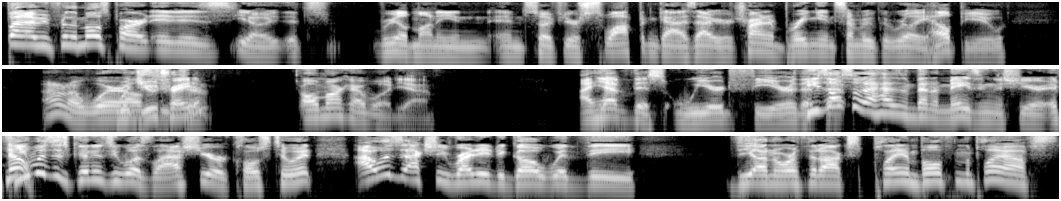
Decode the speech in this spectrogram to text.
But I mean, for the most part, it is you know it's real money, and and so if you're swapping guys out, you're trying to bring in somebody who could really help you. I don't know where Would else you trade him? Oh, Mark, I would. Yeah. I have this weird fear that He's that- also hasn't been amazing this year. If No. he was as good as he was last year or close to it, I was actually ready to go with the the unorthodox playing both in the playoffs.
